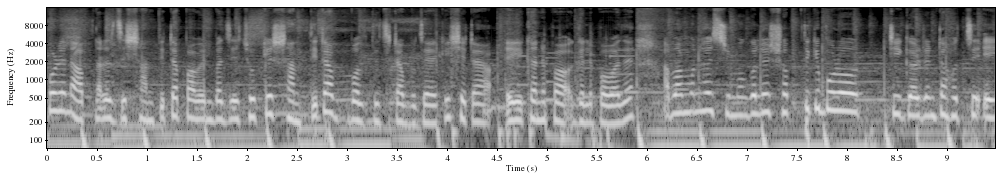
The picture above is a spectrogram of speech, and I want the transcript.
পরে না, আপনারা যে শান্তিটা পাবেন বা যে চোখের শান্তিটা বলতে যেটা বোঝায় আর কি, সেটা এইখানে পাওয়া, গেলে পাওয়া যায়। আমার মনে হয় শ্রীমঙ্গলের সব থেকে বড় টি গার্ডেনটা হচ্ছে এই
